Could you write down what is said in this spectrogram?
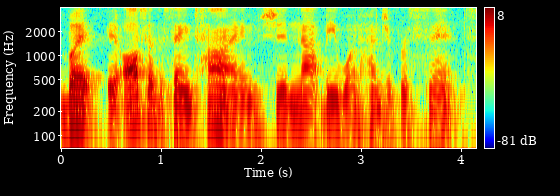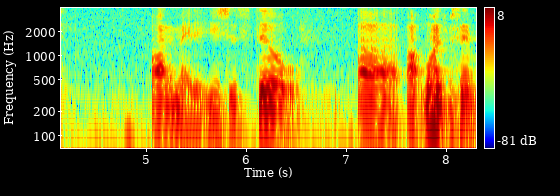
But it also at the same time should not be 100% automated. You should still uh, 100%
